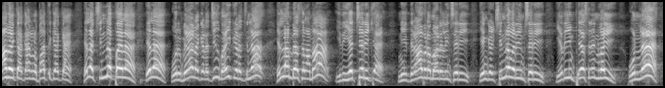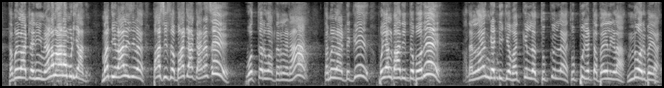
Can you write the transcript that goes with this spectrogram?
தாவேக்கா காரனை பார்த்து கேட்க எல்லாம் சின்ன பயல இல்ல ஒரு மேடை கிடைச்சி மைக் கிடைச்சுன்னா எல்லாம் பேசலாமா? இது எச்சரிக்கை. நீ திராவிட மாடலையும் சரி எங்கள் சின்னவரையும் சரி எதையும் பேசுறேன்னு வை. உன்னை தமிழ்நாட்டில் நீ நடமாட முடியாது. மத்தியில் ஆலோசனை பாசிச பாஜக அரசு ஒத்தருவா தரலடா. தமிழ்நாட்டுக்கு புயல் பாதித்த போது அதெல்லாம் கண்டிக்க வக்கில்ல துக்குல்ல துப்பு கெட்ட பயல்களா? இன்னொரு பெயர்.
